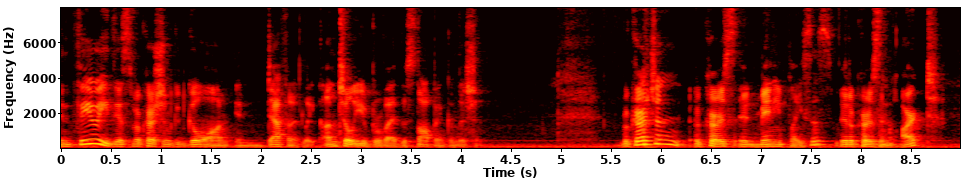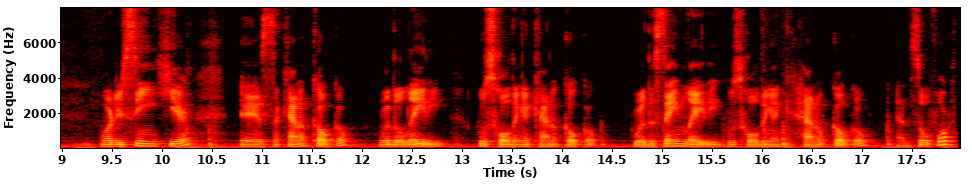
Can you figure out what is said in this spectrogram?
In theory, this recursion could go on indefinitely until you provide the stopping condition. Recursion occurs in many places. It occurs in art. What you're seeing here is a can of cocoa with a lady who's holding a can of cocoa, with the same lady who's holding a can of cocoa, and so forth.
